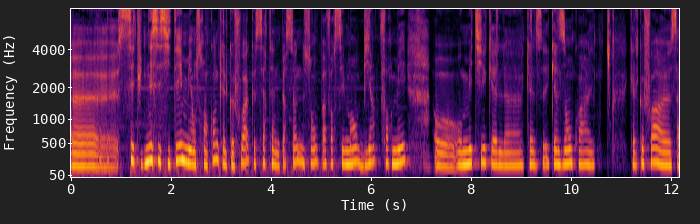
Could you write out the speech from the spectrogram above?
Euh, c'est une nécessité, mais on se rend compte quelquefois que certaines personnes ne sont pas forcément bien formées au, métier qu'elles qu'elles ont. Quoi quelquefois, euh, ça,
